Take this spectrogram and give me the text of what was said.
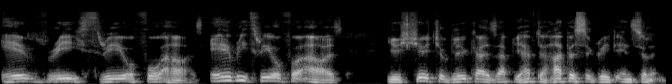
every three or four hours. Every three or four hours, you shoot your glucose up, you have to hypersecrete insulin.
